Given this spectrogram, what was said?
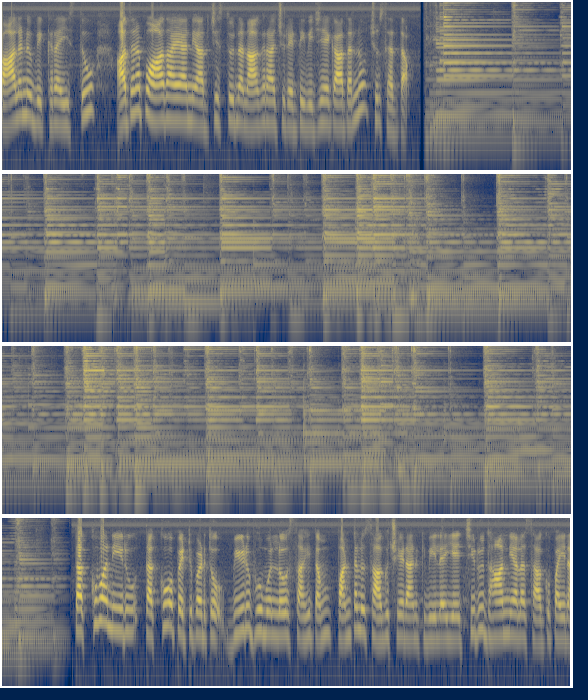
పాలను విక్రయిస్తూ అదనపు ఆదాయాన్ని ఆర్జిస్తున్న నాగరాజు రెడ్డి విజయగాథలను చూసేద్దాం. తక్కువ నీరు తక్కువ పెట్టుబడితో బీడు భూముల్లో సహితం పంటలు సాగు చేయడానికి వీలయ్యే చిరుధాన్యాల సాగుపైన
